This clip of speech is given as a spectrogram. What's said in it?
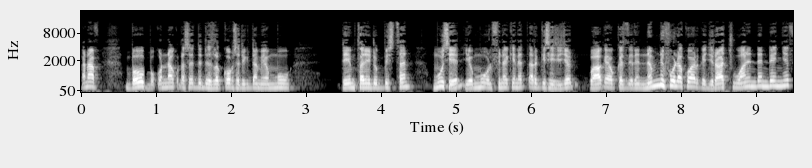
Kanaaf ba'uu boqonnaa kudha saddeet lakkoofsa digdama yommuu deemtanii dubbistan Museen yommuu ulfina keenyatti argisiisi jedhu waaqayyo akkas jedheen namni fuula koo arge jiraachuu waan hin dandeenyeef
